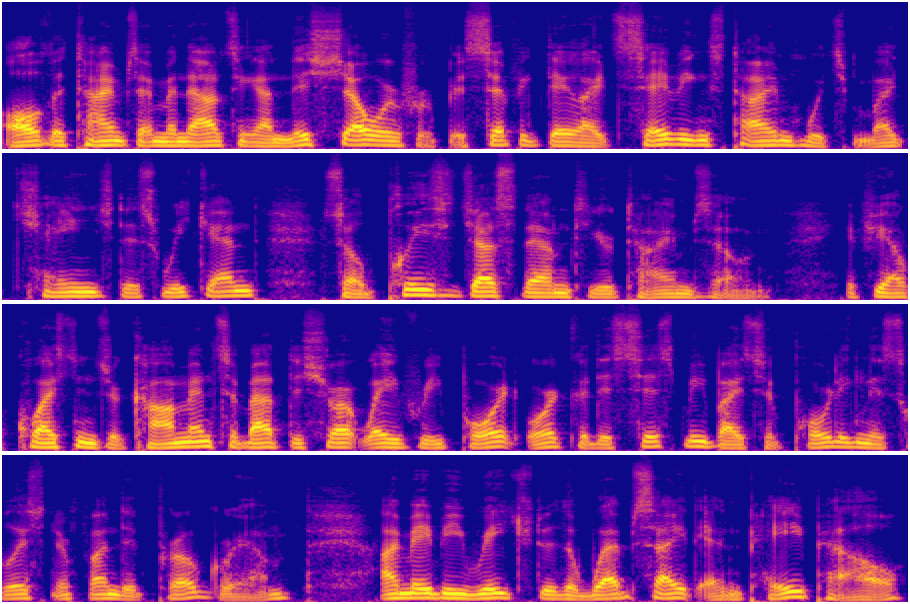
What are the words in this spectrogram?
All the times I'm announcing on this show are for Pacific Daylight Savings Time, which might change this weekend, so please adjust them to your time zone. If you have questions or comments about the Shortwave Report or could assist me by supporting this listener funded program, I may be reached through the website and PayPal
